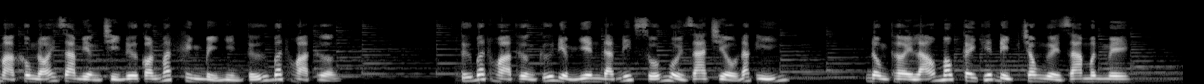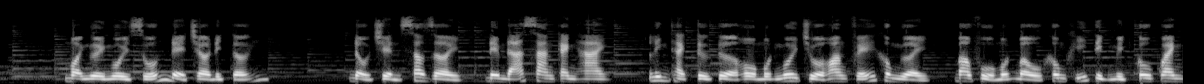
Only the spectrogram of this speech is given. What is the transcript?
mà không nói ra miệng chỉ đưa con mắt khinh bỉ nhìn tứ bất hòa thượng. Tứ bất hòa thượng cứ điềm nhiên đặt đít xuống ngồi ra chiều đắc ý. Đồng thời láo móc cây thiết địch trong người ra mân mê. Mọi người ngồi xuống để chờ địch tới. Đầu chuyển sao rời, đêm đã sang canh hai. Linh thạch tự tựa hồ một ngôi chùa hoang phế không người, bao phủ một bầu không khí tịch mịch cô quanh,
